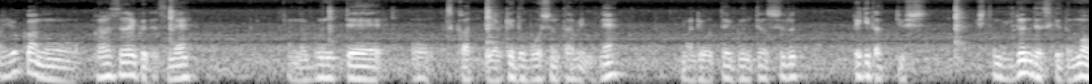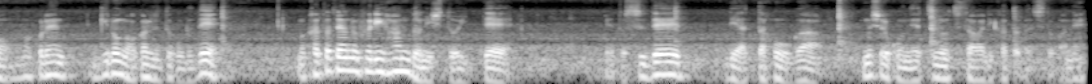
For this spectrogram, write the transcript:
まあ、よくあのガラス細工ですねあの軍手を使ってやけど防止のためにね、まあ、両手軍手をするべきだっていう人もいるんですけども、まあ、これ議論が分かれるところでま片手のフリーハンドにしといて、えー、と素手でやった方がむしろこう熱の伝わり方たちとかね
